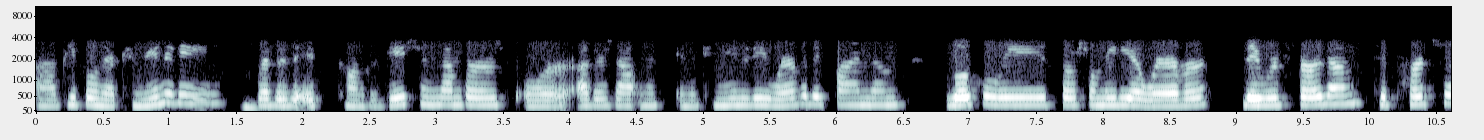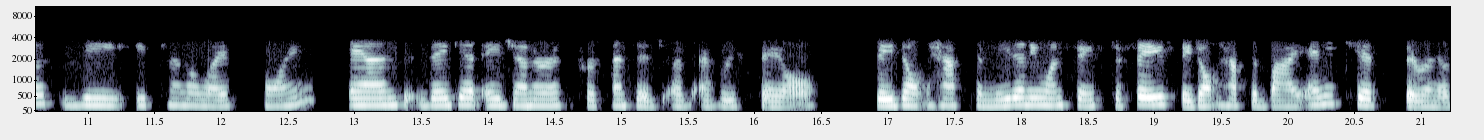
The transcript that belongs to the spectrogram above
uh, people in their community, whether it's congregation members or others out in the, in the community, wherever they find them, locally, social media, wherever. They refer them to purchase the eternal life coin and they get a generous percentage of every sale. They don't have to meet anyone face to face. They don't have to buy any kits. There are no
